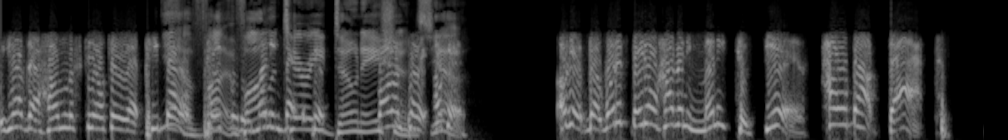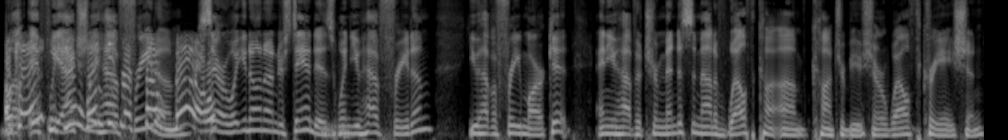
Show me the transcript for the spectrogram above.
you have that homeless shelter that people Yeah, pay vi- money voluntary donations. voluntary, Yeah. Okay. Okay, but what if they don't have any money to give? How about that? Well, okay, if we your actually have so freedom, low- Sarah, what you don't understand is when you have freedom, you have a free market and you have a tremendous amount of wealth co- um, contribution or wealth creation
